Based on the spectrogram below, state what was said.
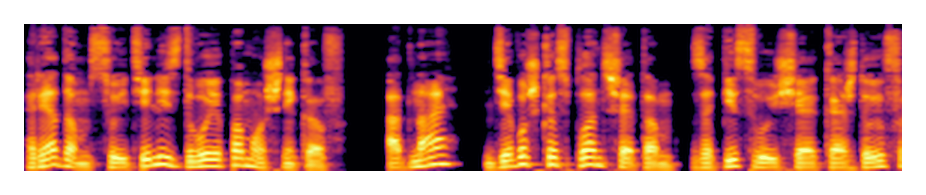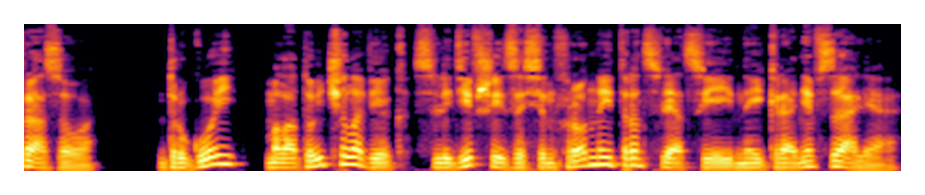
Рядом суетились двое помощников, Одна – девушка с планшетом, записывающая каждую фразу. Другой – молодой человек, следивший за синхронной трансляцией на экране в зале.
